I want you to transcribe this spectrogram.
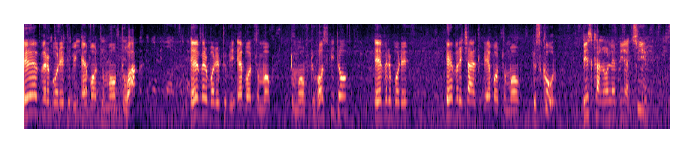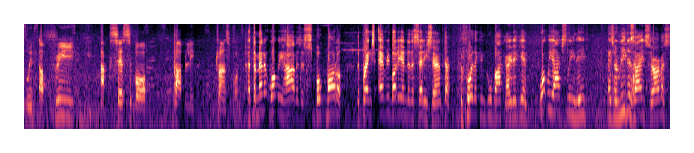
everybody to be able to move to work, everybody to be able to move to move to hospital, everybody, every child to be able to move to school. This can only be achieved with a free, accessible public transport. At the minute what we have is a spoke model that brings everybody into the city centre before they can go back out again. What we actually need is a redesigned service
